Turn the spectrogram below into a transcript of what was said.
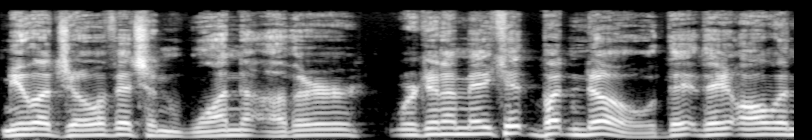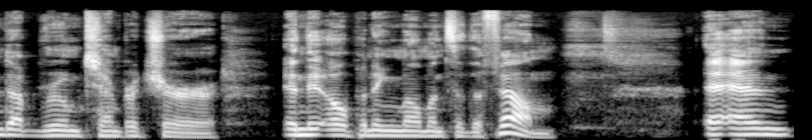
Milla Jovovich and one other were gonna make it, but no, they they all end up room temperature in the opening moments of the film, and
